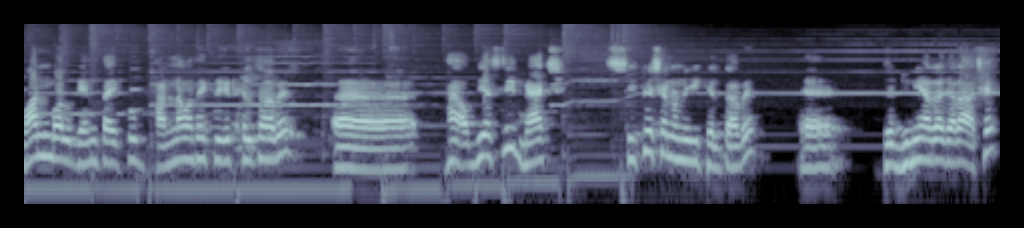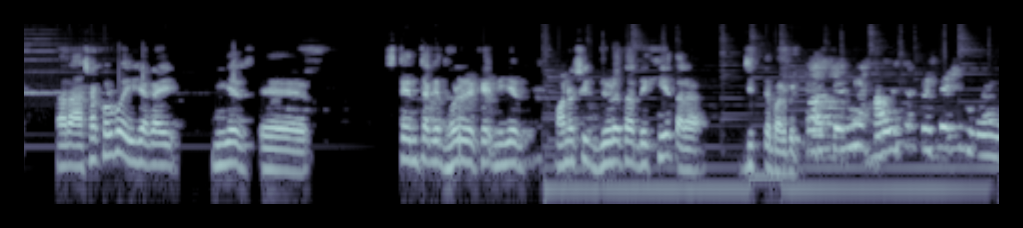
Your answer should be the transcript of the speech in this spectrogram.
ওয়ান বল গেম তাই খুব ঠান্ডা মাথায় ক্রিকেট খেলতে হবে। হ্যাঁ অবভিয়াসলি ম্যাচ সিচুয়েশন অনুযায়ী খেলতে হবে। যে জুনিয়ররা যারা আছে তারা আশা করব এই জায়গায় নিজের স্ট্রেংথটাকে ধরে রেখে নিজের মানসিক দৃঢ়তা দেখিয়ে তারা জিততে পারবে এমনি how is the preparation going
